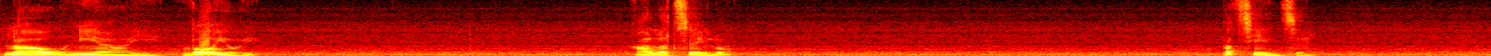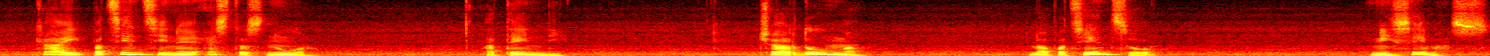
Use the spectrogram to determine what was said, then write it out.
lau niai voioi alla celo, pazienze. Kai pazienzi ne estas nur attendi. Char dum la pazienzo ni semas.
